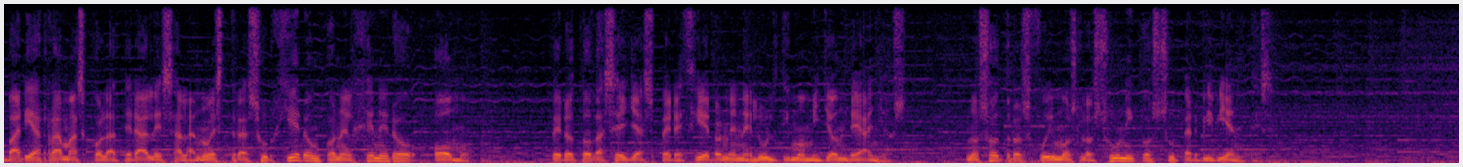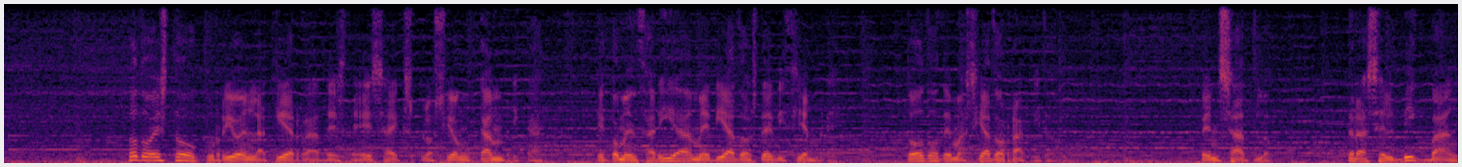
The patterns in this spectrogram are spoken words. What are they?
Varias ramas colaterales a la nuestra surgieron con el género Homo, pero todas ellas perecieron en el último millón de años. Nosotros fuimos los únicos supervivientes. Todo esto ocurrió en la Tierra desde esa explosión cámbrica que comenzaría a mediados de diciembre. Todo demasiado rápido. Pensadlo. Tras el Big Bang,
